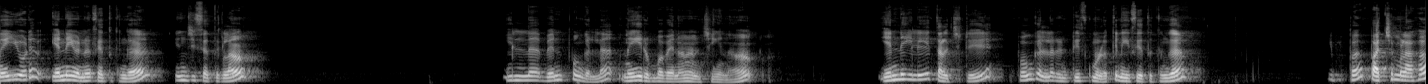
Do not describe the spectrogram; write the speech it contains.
நெய்யோட எண்ணெய் வேணும் சேர்த்துக்குங்க. இஞ்சி சேர்த்துக்கலாம். இல்லை வெண்பொங்கலில் நெய் ரொம்ப வேணாம்னு நினச்சிங்கன்னா எண்ணெயிலேயே தளிச்சிட்டு பொங்கலில் ரெண்டு டீஸ்பூன் அளவுக்கு நெய் சேர்த்துக்குங்க. இப்போ பச்சை மிளகா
